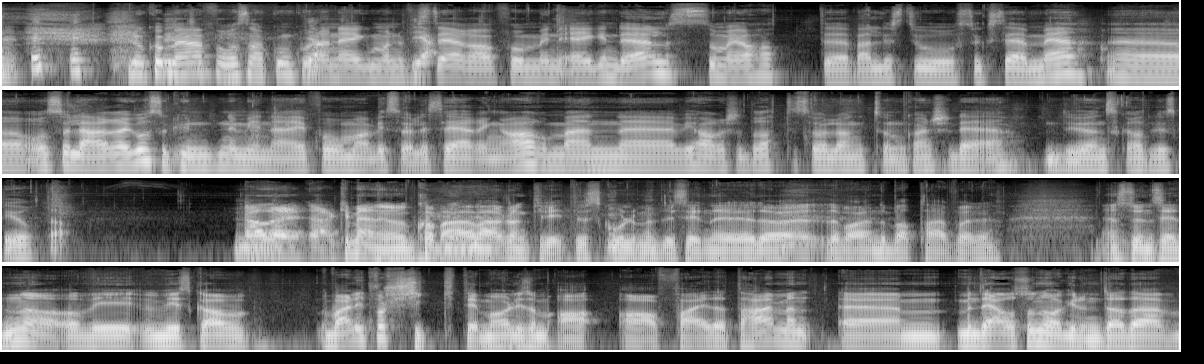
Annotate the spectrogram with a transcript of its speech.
Nå kommer jeg for å snakke om hvordan jeg manifesterer for min egen del, som jeg har hatt uh, veldig stor suksess med. Uh, og så lærer jeg også kundene mine i form av visualiseringer, men vi har ikke dratt det så langt som kanskje det du ønsker at vi skulle gjort. da. Ja, Det er ikke meningen å komme her og være sånn kritisk skolemedisiner. Det, var en debatt her for en stund siden, og vi, vi skal være litt forsiktige med å liksom avfeie dette her. Men, um, men, det er også noe av grunnen til at det er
